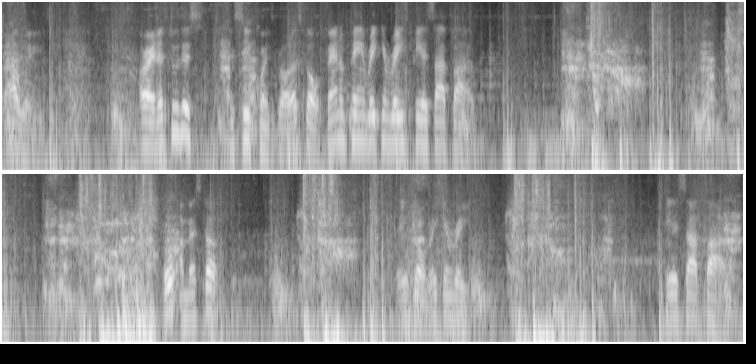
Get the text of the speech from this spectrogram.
Sideways. Alright, let's do this in sequence, bro. Let's go. Phantom Pain, Rake and Wraith, PSI 5. Oh, I messed up. There you go, Rake and Wraith. PSI 5.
